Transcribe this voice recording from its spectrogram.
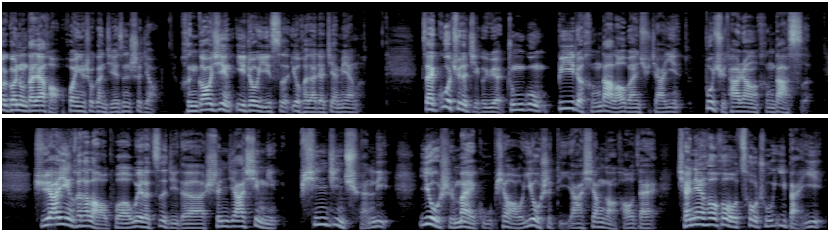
各位观众，大家好，欢迎收看杰森视角。很高兴一周一次又和大家见面了。在过去的几个月，中共逼着恒大老板许家印不许他让恒大死。许家印和他老婆为了自己的身家性命拼尽全力，又是卖股票，又是抵押香港豪宅，前前后后凑出一百亿，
